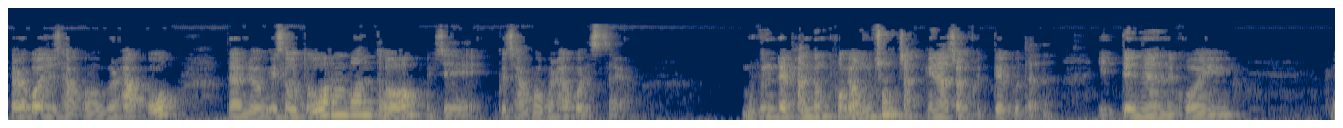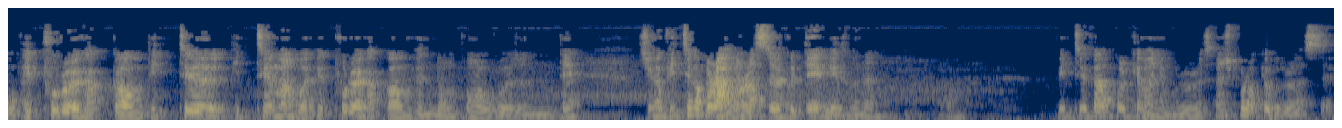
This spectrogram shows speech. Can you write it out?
설거지 작업을 하고 그다음 여기서도 한 번 더 이제 그 작업을 하고 있어요. 뭐 근데 반동폭이 엄청 작긴 하죠 그때보다는 이때는 거의 뭐 100%에 가까운 비트 비트만 거의 100%에 가까운 변동폭을 보여줬는데 지금 비트가 별로 안 올랐어요 그때에 비해서는 어, 비트가 그렇게 많이 못 올랐어요 30%밖에 못 올랐어요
